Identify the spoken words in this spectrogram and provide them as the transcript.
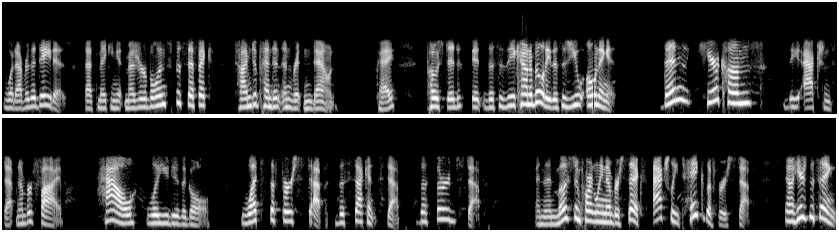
whatever the date is. That's making it measurable and specific, time dependent, and written down. Okay. Posted. It, this is the accountability. This is you owning it. Then here comes the action step. Number five. How will you do the goal? What's the first step? The second step? The third step? And then, most importantly, number six, actually take the first step. Now, here's the thing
